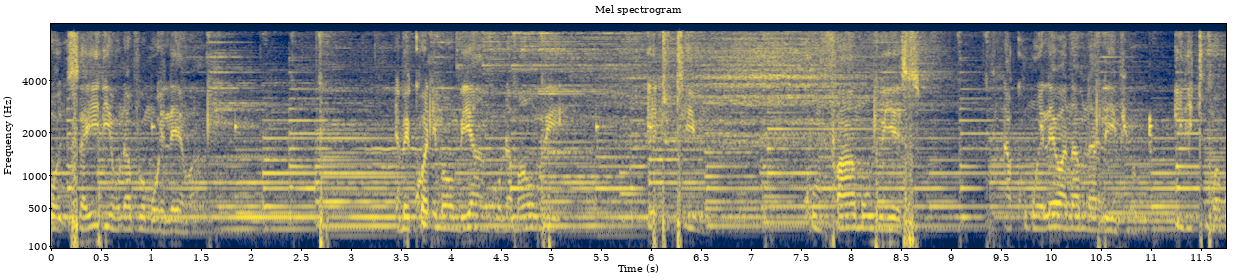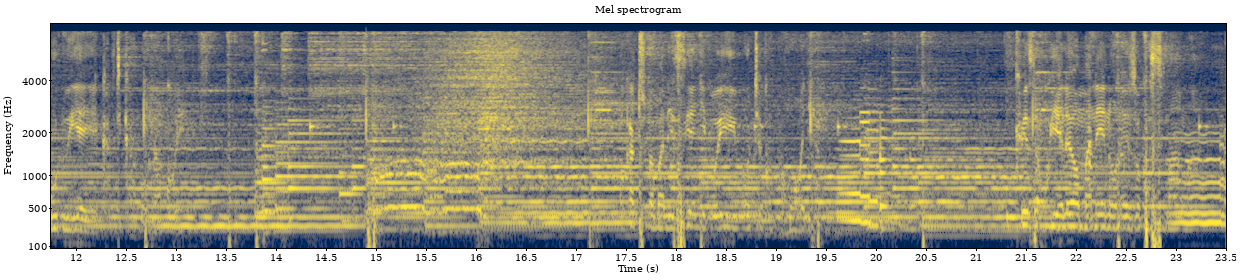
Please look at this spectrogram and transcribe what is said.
Mungu zaidi ya unavyomwelewa. Yamekuwa ni maombi yangu na maombi yetu timu kumfahamu huyu Yesu na kumwelewa namna alivyo, ili tumwabudu yeye katika Roho kwenu. Wakati tunamalizia nyimbo hii wote kwa pamoja, ukiweza kuielewa maneno, unaweza ukasimama.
